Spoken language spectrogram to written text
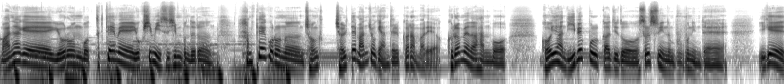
만약에 요런 뭐 득템에 욕심이 있으신 분들은 한 팩으로는 정- 절대 만족이 안 될 거란 말이에요. 그러면은 한 뭐 거의 한 200불까지도 쓸 수 있는 부분인데 이게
